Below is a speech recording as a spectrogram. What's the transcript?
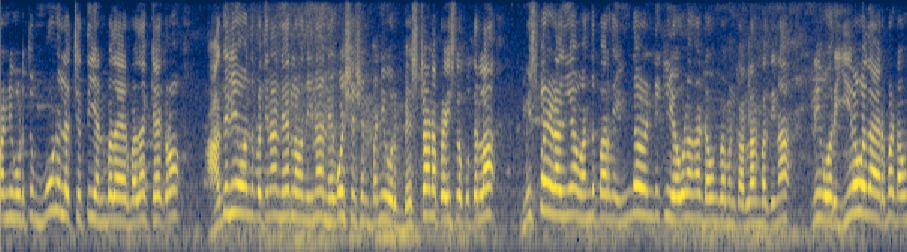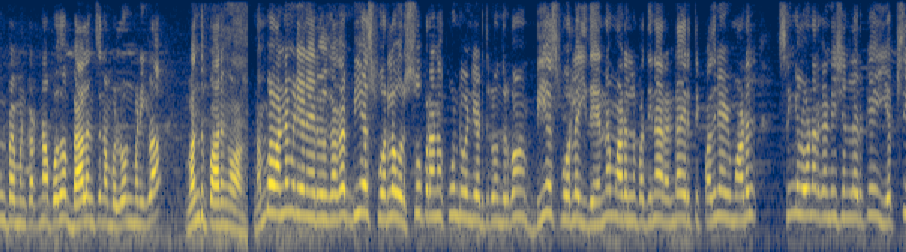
பண்ணி கொடுத்து மூணு லட்சத்தி எண்பதாயிரம் ரூபாய் தான் கேட்குறோம். அதுலேயும் வந்து பார்த்திங்கன்னா நேரில் வந்தீங்கன்னா நெகோஷியேஷன் பண்ணி ஒரு பெஸ்ட்டான ப்ரைஸில் கொடுத்துடலாம். மிஸ் பண்ணிடாதீங்க வந்து பாருங்கள் இந்த வண்டிக்கு எவ்வளோங்க டவுன் பேமெண்ட் கட்டலான்னு பார்த்தீங்கன்னா நீங்கள் ஒரு இருபதாயிரரூபா டவுன் பேமெண்ட் கட்டினா போதும் பேலன்ஸு நம்ம லோன் பண்ணிக்கலாம். வந்து பாருங்க வாங்க. நம்ம வண்ண மீடியா நேயர்களுக்காக பிஎஸ் ஃபோரில் ஒரு சூப்பரான கூண்டு வண்டி எடுத்துகிட்டு வந்திருக்கோம். பிஎஸ் ஃபோரில் இது என்ன மாடல்னு பார்த்தீங்கன்னா ரெண்டாயிரத்தி பதினேழு மாடல். சிங்கிள் ஓனர் கண்டிஷனில் இருக்குது எஃப்சி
